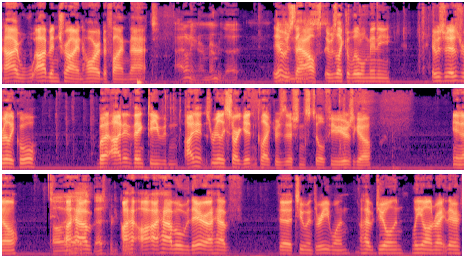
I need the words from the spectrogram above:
I I've been trying hard to find that. I don't even remember that. Yeah, it was the house. It was like a little mini. It was it was really cool. But I didn't think to even I didn't really start getting collector's editions till a few years ago. You know, Oh, I yeah, that's- That's, pretty cool. I I have over there. I have the two and three one. I have Jill and Leon right there.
